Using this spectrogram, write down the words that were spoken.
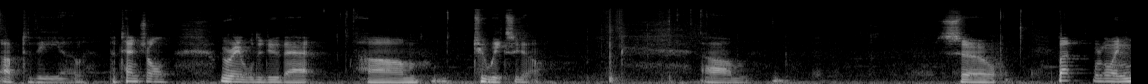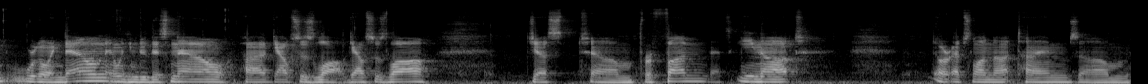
up to the uh, potential. We were able to do that um, two weeks ago. Um, so but we're going we're going down, and we can do this now. Uh, Gauss's law. Gauss's law, just um, for fun, that's E naught or epsilon naught times um,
